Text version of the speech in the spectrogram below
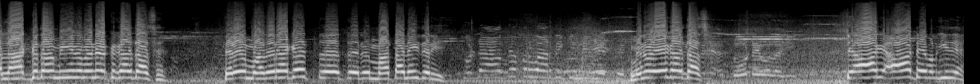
ਅਲੱਗ ਦਾ ਮੀਨ ਮੈਨੂੰ ਇੱਕ ਗੱਲ ਦੱਸ। ਤੇਰੇ ਮਦਰ ਹੈ ਕਿ ਤੇ- ਤੇਰੇ ਮਾਤਾ ਨਹੀਂ ਤੇਰੀ? ਤੁਹਾਡਾ ਆਪਦੇ ਪਰਿਵਾਰ ਦੇ ਕਿੰਨੇ ਨੇ ਮੈਨੂੰ ਇਹ ਗੱਲ ਦੱਸ। ਦੋ ਟੇਬਲ ਹੈ ਜੀ। ਤੇ ਆ ਆ ਟੇਬਲ ਕੀ ਦੇ?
